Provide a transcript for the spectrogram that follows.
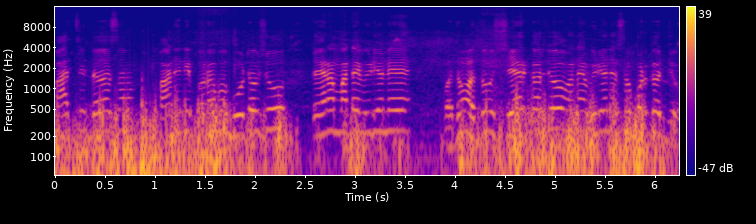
પાંચથી દસ પાણીની બરોબર ગોઠવશું. તો એના માટે વિડીયોને વધુ વધુ શેર કરજો અને વિડીયોને સપોર્ટ કરજો.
